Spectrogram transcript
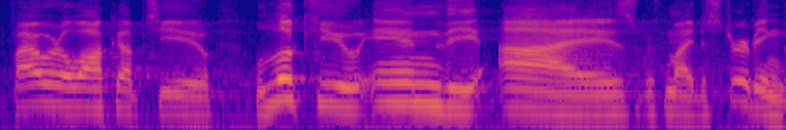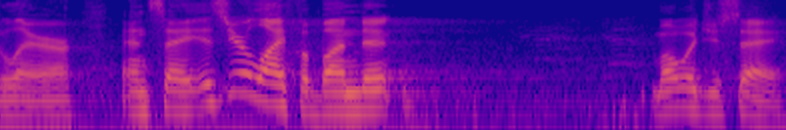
If I were to walk up to you, look you in the eyes with my disturbing glare, and say, Is your life abundant? What would you say?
